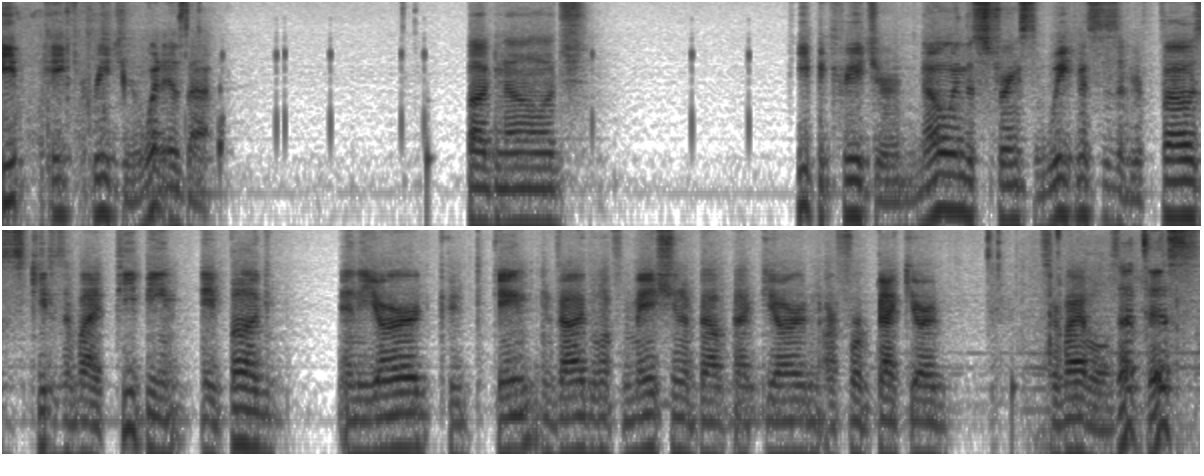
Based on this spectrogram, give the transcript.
Peep a creature. What is that? Bug knowledge. Peep a creature. Knowing the strengths and weaknesses of your foes is key to survive. Peeping a bug in the yard could gain invaluable information about backyard or for backyard survival. Is that this?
